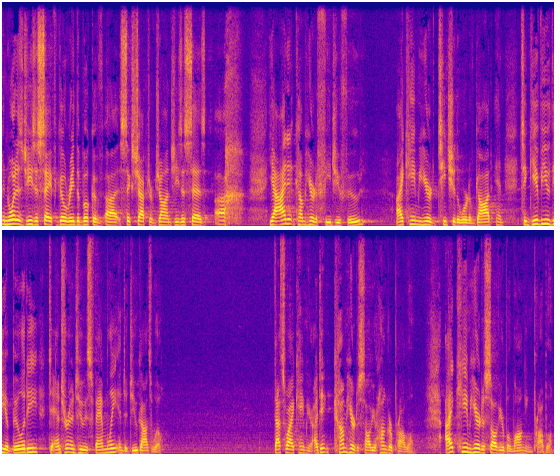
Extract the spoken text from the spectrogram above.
and what does Jesus say? If you go read the book of uh, sixth chapter of John, Jesus says, uh, "Yeah, I didn't come here to feed you food. I came here to teach you the Word of God and to give you the ability to enter into His family and to do God's will. That's why I came here. I didn't come here to solve your hunger problem, I came here to solve your belonging problem.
